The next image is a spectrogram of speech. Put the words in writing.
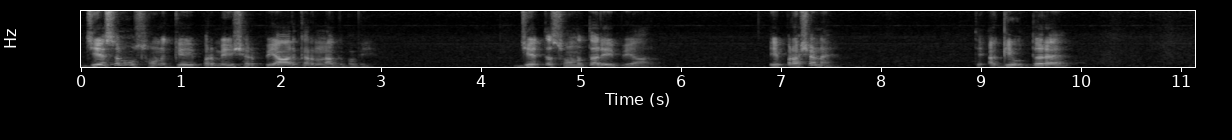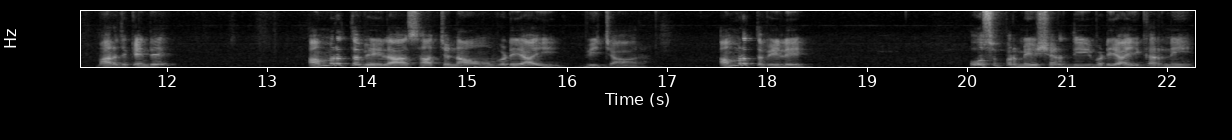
ਜਿਸ ਨੂੰ ਸੁਣ ਕੇ ਪਰਮੇਸ਼ਰ ਪਿਆਰ ਕਰਨ ਲੱਗ ਪਵੇ। ਜਿਤ ਸੁਣ ਧਰੇ ਪਿਆਰ। ਇਹ ਪ੍ਰਸ਼ਨ ਹੈ ਤੇ ਅੱਗੇ ਉੱਤਰ ਹੈ ਮਹਾਰਾਜ ਕਹਿੰਦੇ ਅੰਮ੍ਰਿਤ ਵੇਲਾ ਸੱਚ ਨਾਉ ਵਡਿਆਈ ਵਿਚਾਰ। ਅੰਮ੍ਰਿਤ ਵੇਲੇ, ਉਸ ਪਰਮੇਸ਼ਰ ਦੀ ਵਡਿਆਈ ਕਰਨੀ,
